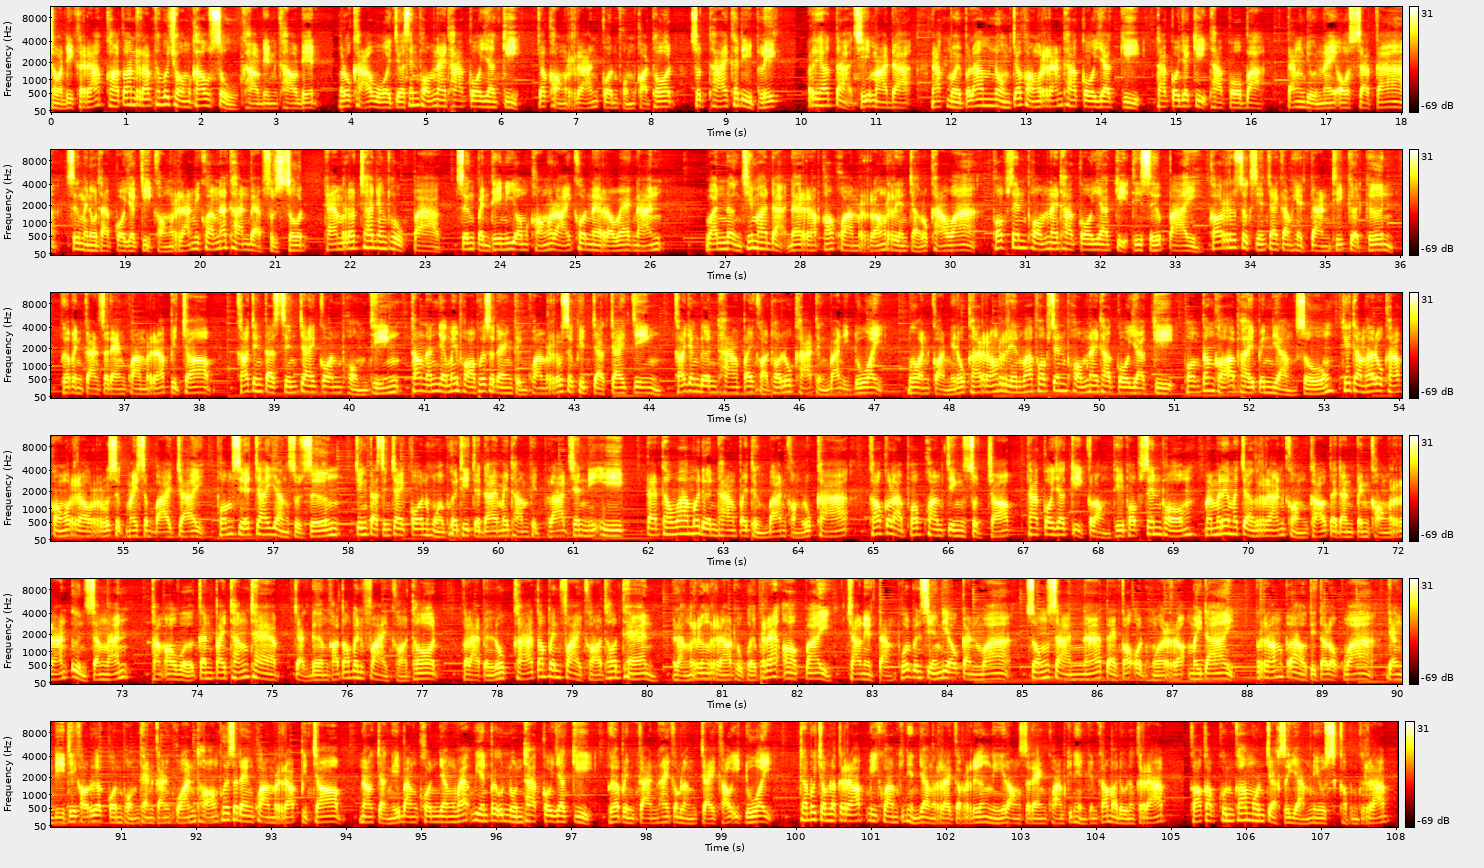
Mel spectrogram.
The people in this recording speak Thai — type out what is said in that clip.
สวัสดีครับ ขอต้อนรับท่านผู้ชมเข้าสู่ข่าวเด่นข่าวเด็ด ลูกค้าโวยเจอเส้นผมนายทาโกยากิ เจ้าของร้านโกนผมขอโทษ สุดท้ายคดีพลิก เรียวตะชิมาดะ นักมวยปล้ำหนุ่มเจ้าของร้านทาโกยากิ ทาโกยากิทาโกบะ ตั้งอยู่ในโอซาก้า ซึ่งเมนูทาโกยากิของร้านมีความน่าทานแบบสุดๆ แถมรสชาติยังถูกปาก ซึ่งเป็นที่นิยมของหลายคนในระแวกนั้น วันหนึ่งชิมาดะได้รับข้อความร้องเรียนจากลูกค้าว่า พบเส้นผมในทาโกยากิที่ซื้อไป เขารู้สึกเสียใจกับเหตุการณ์ที่เกิดขึ้น เพื่อเป็นการแสดงความรับผิดชอบ เขาจึงตัดสินใจโกนผมทิ้ง เท่านั้นยังไม่พอเพื่อแสดงถึงความรู้สึกผิดจากใจจริง เขายังเดินทางไปขอโทษลูกค้าถึงบ้านอีกด้วย เมื่อวันก่อนมีลูกค้าร้องเรียนว่าพบเส้นผมในทาโกยากิ ผมต้องขออภัยเป็นอย่างสูง ที่ทำให้ลูกค้าของเรารู้สึกไม่สบายใจ ผมเสียใจอย่างสุดซึ้ง จึงตัดสินใจโกนหัวเพื่อที่จะได้ไม่ทำผิดพลาดเช่นนี้อีก แต่ทว่าเมื่อเดินทางไปถึงบ้านของลูกค้าเขากลับพบความจริงสุดช็อก ทาโกยากิกล่องที่พบเส้นผม มันไม่ได้มาจากร้านของเขาแต่ดันเป็นของร้านอื่นซะงั้นทำเอาเหวอกันไปทั้งแถบ จากเดิมเขาต้องเป็นฝ่ายขอโทษ กลายเป็นลูกค้าต้องเป็นฝ่ายขอโทษแทน หลังเรื่องราวถูกเผยแพร่ออกไป ชาวเน็ตต่างพูดเป็นเสียงเดียวกันว่า สงสารนะแต่ก็อดหัวเราะไม่ได้ พร้อมกล่าวติดตลกว่า ยังดีที่เขาเลือกกนผมแทนการขวานท้องเพื่อแสดงความรับผิดชอบ นอกจากนี้บางคนยังแวะเวียนไปอุดหนุนทาโกยากิ เพื่อเป็นการให้กำลังใจเขาอีกด้วยท่านผู้ชมละครับ มีความคิดเห็นอย่างไรกับเรื่องนี้ลองแสดงความคิดเห็นกันเข้ามาดูนะครับ ขอขอบคุณข้อมูลจากสยามนิวส์ขอบคุณครับ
